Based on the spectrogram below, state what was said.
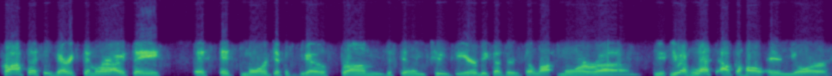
process is very similar. I would say it's it's more difficult to go from distilling to beer because there's a lot more. Um, you, you have less alcohol in your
